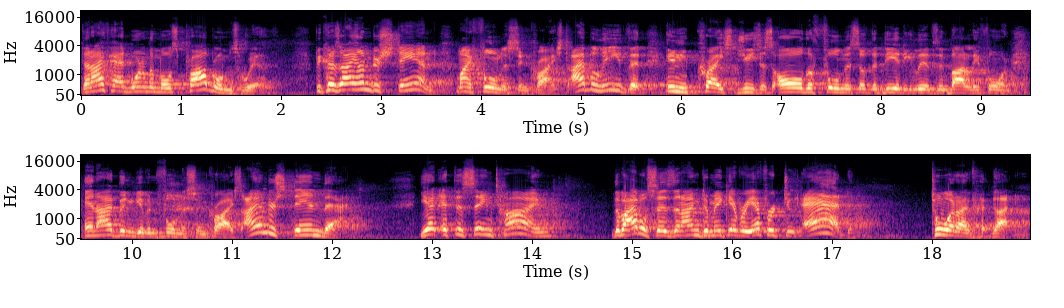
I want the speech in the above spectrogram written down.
that I've had one of the most problems with. Because I understand my fullness in Christ. I believe that in Christ Jesus, all the fullness of the deity lives in bodily form. And I've been given fullness in Christ. I understand that. Yet at the same time, the Bible says that I'm to make every effort to add to what I've gotten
